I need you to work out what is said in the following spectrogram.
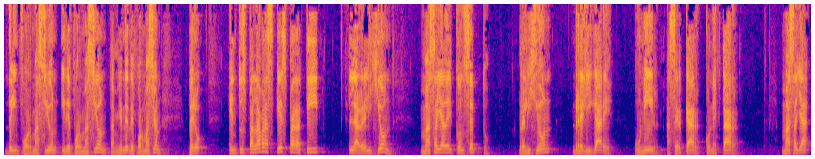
de información y de formación, también de deformación. Pero en tus palabras, ¿qué es para ti la religión. más allá del concepto. Religión, religare, unir, acercar, conectar. Más allá,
